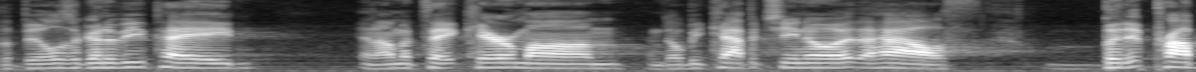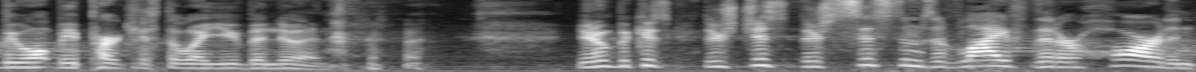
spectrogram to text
the bills are going to be paid, and I'm going to take care of mom, and there'll be cappuccino at the house, but it probably won't be purchased the way you've been doing. you know, because there's just, there's systems of life that are hard, and,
